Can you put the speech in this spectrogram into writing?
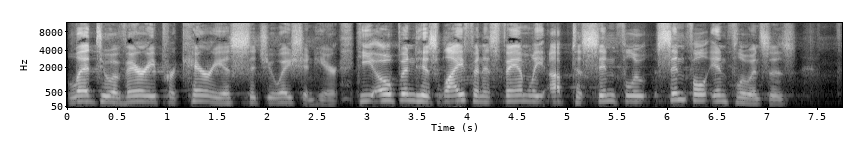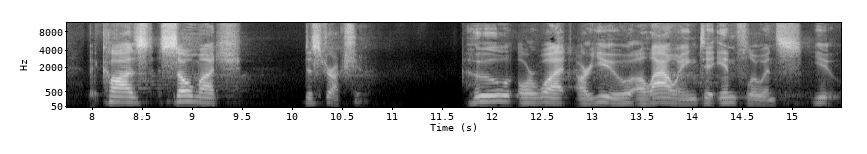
led to a very precarious situation here. He opened his life and his family up to sinful, sinful influences that caused so much destruction. Who or what are you allowing to influence you?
